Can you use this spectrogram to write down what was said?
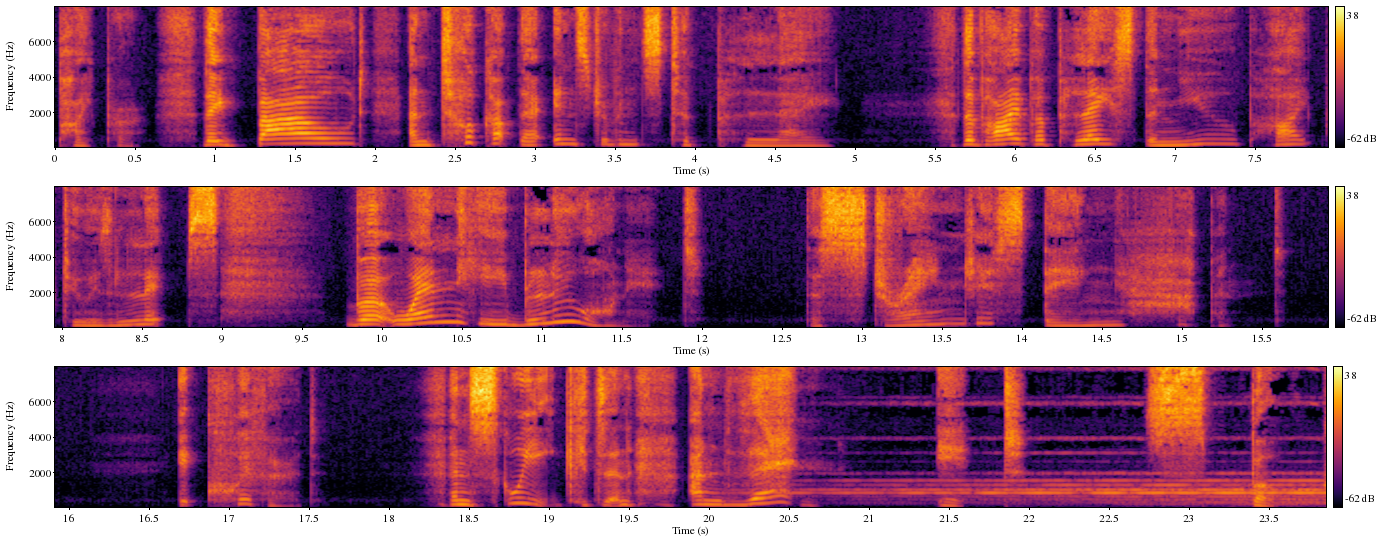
piper. They bowed and took up their instruments to play. The piper placed the new pipe to his lips, but when he blew on it, the strangest thing happened. It quivered and squeaked, and, and then it spoke.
